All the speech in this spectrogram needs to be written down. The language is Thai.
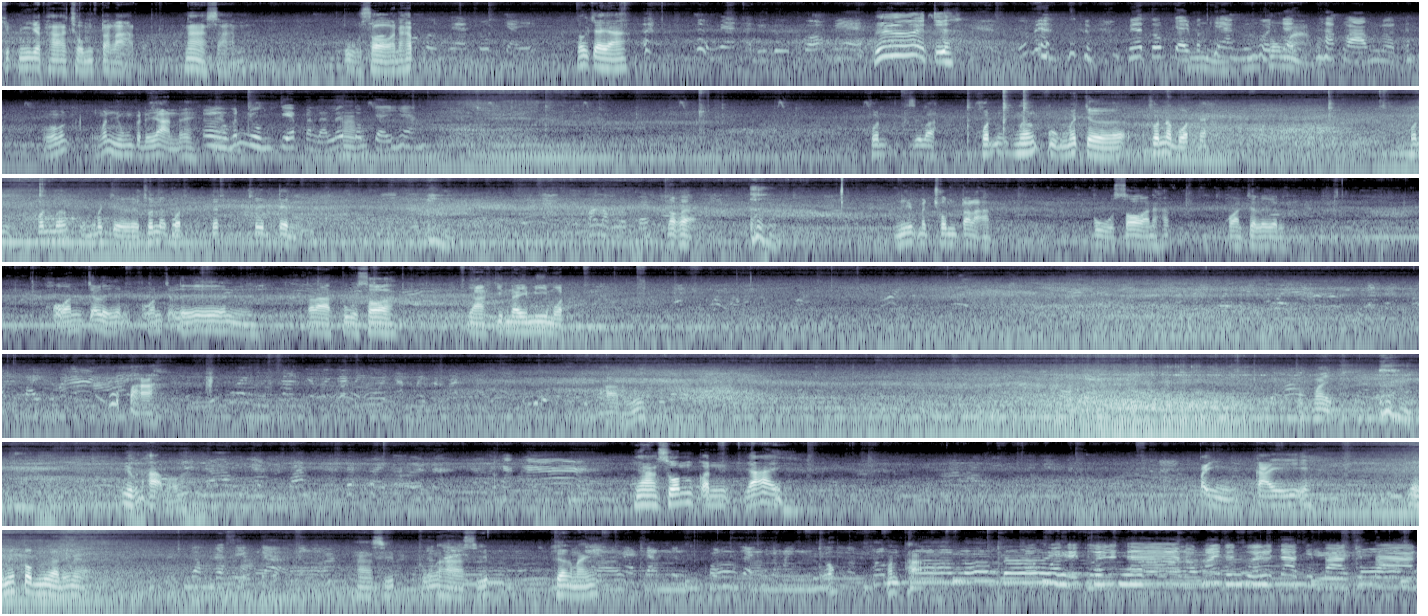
คลิปนี้จะพาชมตลาดหน้าศาลปู่ซอนะครับแม่ตกใจตกใจอะแม่อดีตดูเกาะแม่เฮ้ยเจียแม่แม่ตกใจประแข้งมึงหัวใจโทรมาหักหวามนหลดโอ้มันมันยุงเป็นย่านได้เออมันยุงเจ็บมันแหละเลยอ่าตกใจแห้งคนสิว่าคนเมืองกรุงมาเจอชนบทนะ คนคนเมืองกรุงมาเจอชนบทจะตื่นเต้นมาหลอกรถไปแล้วก็นี่มาชมตลาดปู่ซอนะครับ พรเจริญ พรเจริญ พรเจริญ ตลาดปู่ซอ อยากกินใดมีหมด ป่าป่าอย่างนี้ตกไม่มีปัญหาเปล่ยางสวมกันย้ายปิ่งไก่ยังไม่ต้มเนื้อได้ไหม ห้าสิบถุงห้าสิบเครื่องไหนเอ้ามันผ่าดอกไม้สวยๆนะจ้าดอกไม้สวยๆนะจ้าสิบบาทสิบบาท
